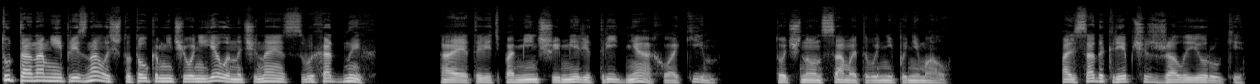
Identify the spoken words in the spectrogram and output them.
Тут-то она мне и призналась, что толком ничего не ела, начиная с выходных. А это ведь по меньшей мере три дня, Хуакин. Точно он сам этого не понимал. Альсада крепче сжал ее руки.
